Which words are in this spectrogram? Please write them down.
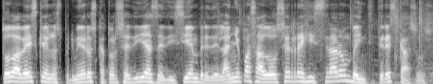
toda vez que en los primeros 14 días de diciembre del año pasado se registraron 23 casos.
